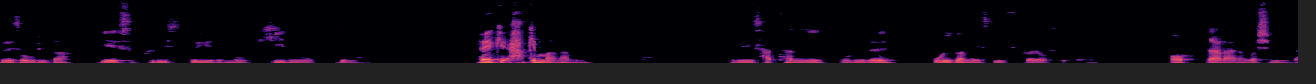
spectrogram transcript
그래서 우리가 예수 그리스도 이름으로 기도하기만 회개하기만 하면 우리 사탄이 우리를 올가맬 수 있을까요? 없을까요? 없다라는 것입니다.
